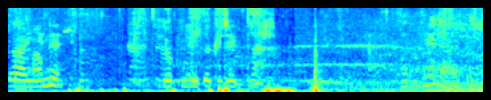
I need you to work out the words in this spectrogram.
Daha yeni lokmayı dökecekler. Evet.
